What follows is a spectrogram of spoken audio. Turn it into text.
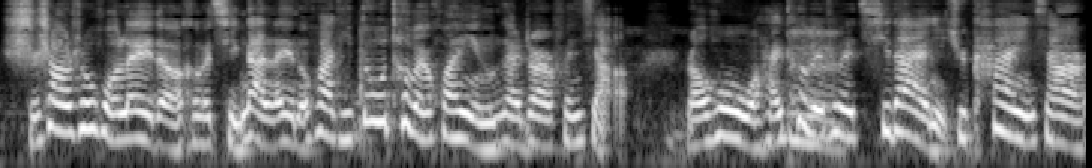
时尚生活类的和情感类的话题，都特别欢迎在这儿分享。然后我还特别特别期待你去看一下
